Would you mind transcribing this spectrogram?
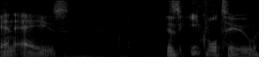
NAs, is equal to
